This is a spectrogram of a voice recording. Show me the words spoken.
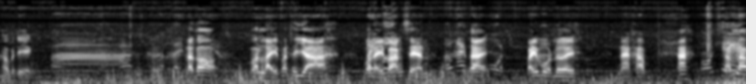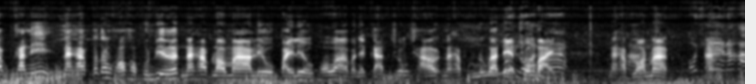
พระประแดง อ่าวันไหนแล้วก็วันไหลพัทยา วันไหลบางแสน เอาง่ายได้ไปหมดไปหมดเลยนะครับอะ โอเคสำหรับคันนี้นะครับก็ต้องขอขอบคุณพี่เอิร์ธนะครับ เรามาเร็วไปเร็ว เพราะว่าบรรยากาศช่วงเช้านะครับ ผมนึกว่าแดดช่วงบ่าย ร้อนมก นะครับค่ะร้อนมาก โอเคอะนะคะ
